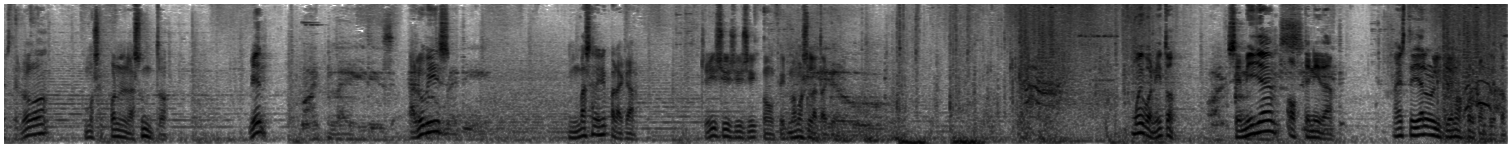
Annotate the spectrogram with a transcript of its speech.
Desde luego, ¿cómo se pone el asunto? Bien. Alubis, vas a venir para acá. Sí, sí, sí, sí, confirmamos el ataque. Muy bonito. Semilla obtenida. A este ya lo liquidamos por completo.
